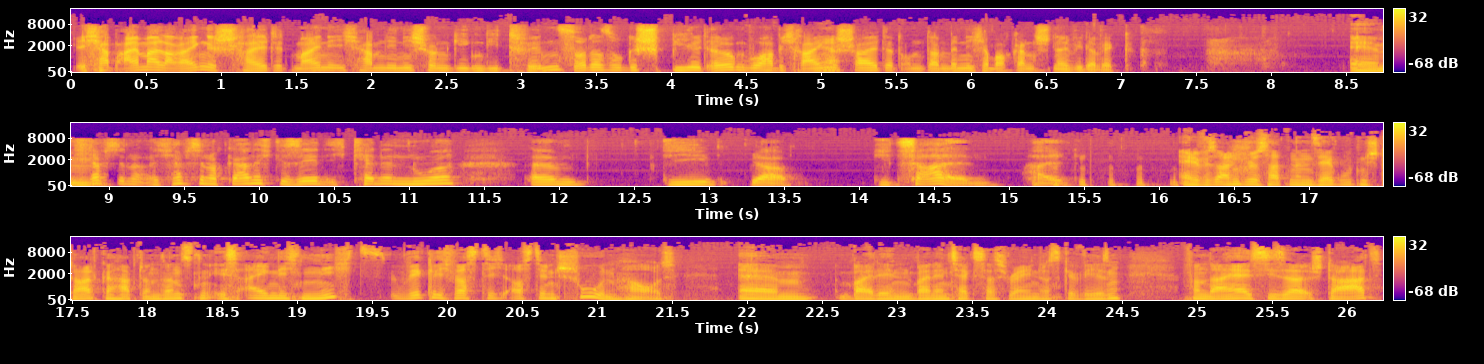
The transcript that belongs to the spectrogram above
Ich habe einmal reingeschaltet, meine ich, haben die nicht schon gegen die Twins oder so gespielt? Irgendwo habe ich reingeschaltet ja. und dann bin ich aber auch ganz schnell wieder weg. Ähm, ich habe sie, noch, hab sie noch gar nicht gesehen. Ich kenne nur ähm, die, ja, die Zahlen halt. Elvis Andrews hat einen sehr guten Start gehabt. Ansonsten ist eigentlich nichts wirklich, was dich aus den Schuhen haut ähm, bei, den, bei den Texas Rangers gewesen. Von daher ist dieser Start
